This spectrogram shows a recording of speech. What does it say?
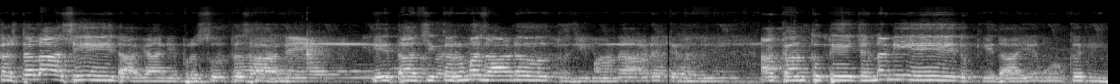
कष्टला असे दाव्याने प्रसूत झाले. येताची कर्म जाड तुझी मानाड आकांत ते जननी ये दुःखी दाय मोकली.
